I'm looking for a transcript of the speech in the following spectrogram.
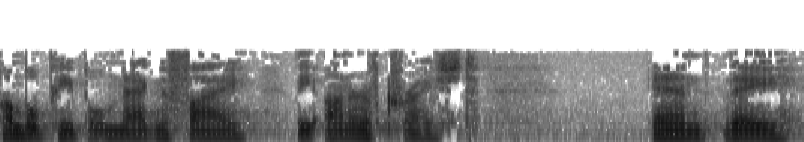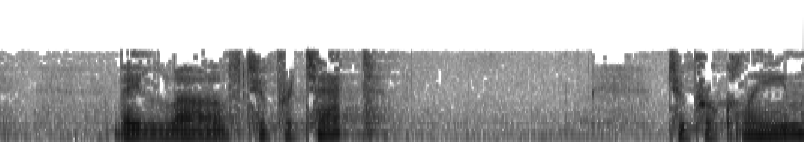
Humble people magnify the honor of Christ and they, they love to protect, to proclaim,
